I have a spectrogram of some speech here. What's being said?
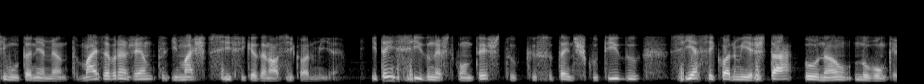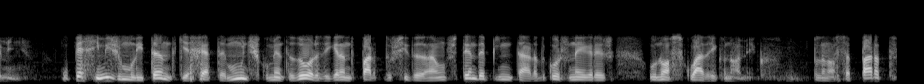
simultaneamente mais abrangente e mais específica da nossa economia. E tem sido neste contexto que se tem discutido se essa economia está ou não no bom caminho. O pessimismo militante que afeta muitos comentadores e grande parte dos cidadãos tende a pintar de cores negras o nosso quadro económico. Pela nossa parte,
